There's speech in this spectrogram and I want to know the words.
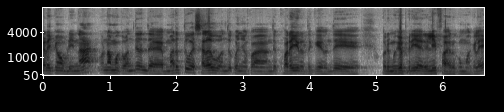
கிடைக்கும் அப்படின்னா நமக்கு வந்து இந்த மருத்துவ செலவு வந்து கொஞ்சம் வந்து குறையிறதுக்கு வந்து ஒரு மிகப்பெரிய ரிலீஃபாக இருக்கும் மக்களே.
